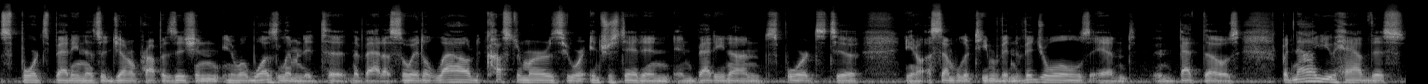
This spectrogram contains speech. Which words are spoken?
sports betting as a general proposition, you know, it was limited to Nevada. So it allowed customers who were interested in, in betting on sports to, you know, assemble their team of individuals and, and bet those. But now you have this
